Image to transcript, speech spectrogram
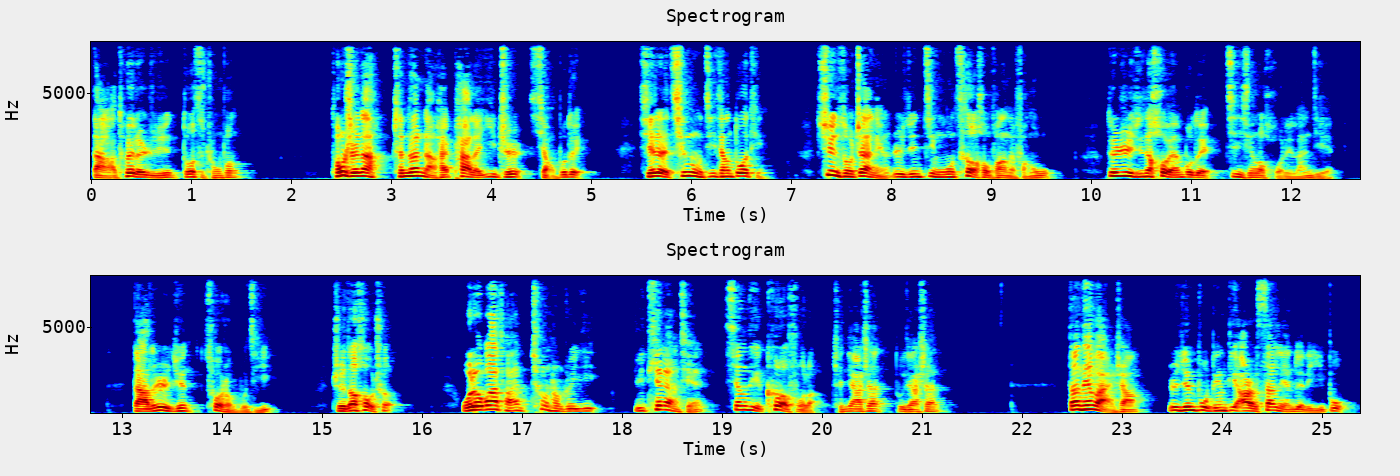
打退了日军多次冲锋。同时呢，陈团长还派了一支小部队，携着轻重机枪多挺，迅速占领日军进攻侧后方的房屋，对日军的后援部队进行了火力拦截，打得日军措手不及，只得后撤。五六八团乘胜追击，于天亮前相继克服了陈家山、杜家山。当天晚上，日军步兵第二十三联队的一部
